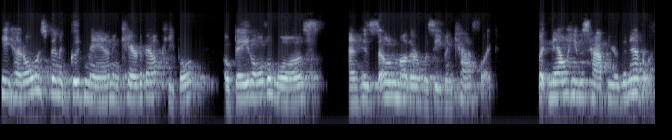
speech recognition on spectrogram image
He had always been a good man and cared about people, obeyed all the laws, and his own mother was even Catholic. But now he was happier than ever.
